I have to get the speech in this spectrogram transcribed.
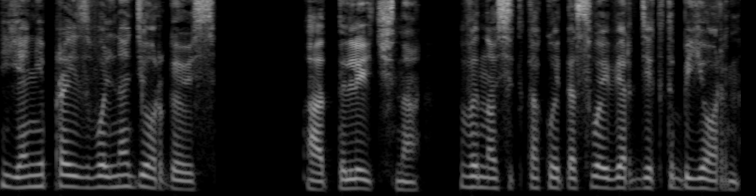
Я непроизвольно дергаюсь. «Отлично», — выносит какой-то свой вердикт Бьорн.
